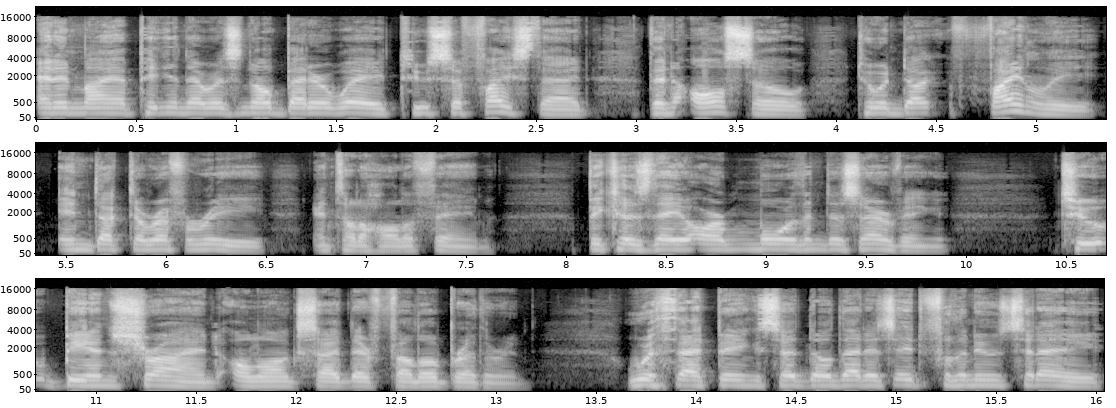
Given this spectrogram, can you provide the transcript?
and in my opinion, there was no better way to suffice that than also to induct, finally induct a referee into the Hall of Fame because they are more than deserving to be enshrined alongside their fellow brethren. With that being said, though, that is it for the news today.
